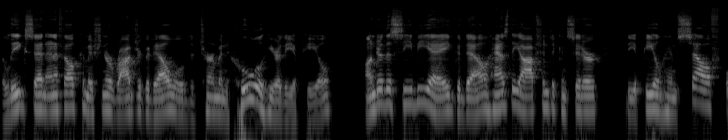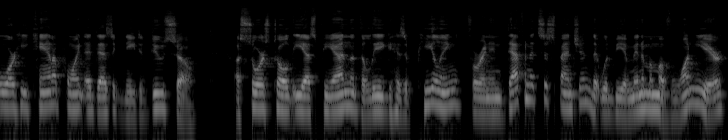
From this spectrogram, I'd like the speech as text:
The league said NFL Commissioner Roger Goodell will determine who will hear the appeal under the CBA, Goodell has the option to consider the appeal himself, or he can appoint a designee to do so. A source told ESPN that the league is appealing for an indefinite suspension that would be a minimum of one year,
